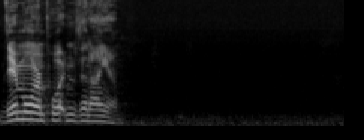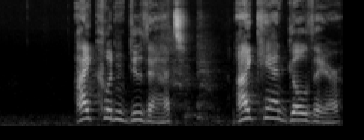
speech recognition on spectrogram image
they're more important than I am? I couldn't do that. I can't go there.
